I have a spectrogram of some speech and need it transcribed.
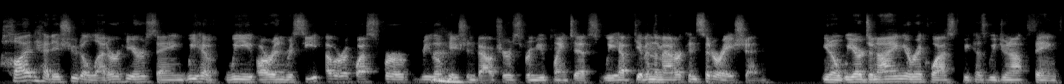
HUD had issued a letter here saying we have we are in receipt of a request for relocation mm-hmm. vouchers from you plaintiffs. We have given the matter consideration. You know, we are denying your request because we do not think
